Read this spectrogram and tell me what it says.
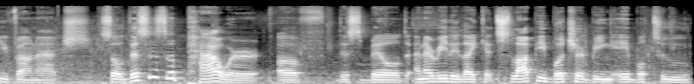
he found Hatch. So this is the power of this build, and I really like it. Sloppy Butcher being able to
